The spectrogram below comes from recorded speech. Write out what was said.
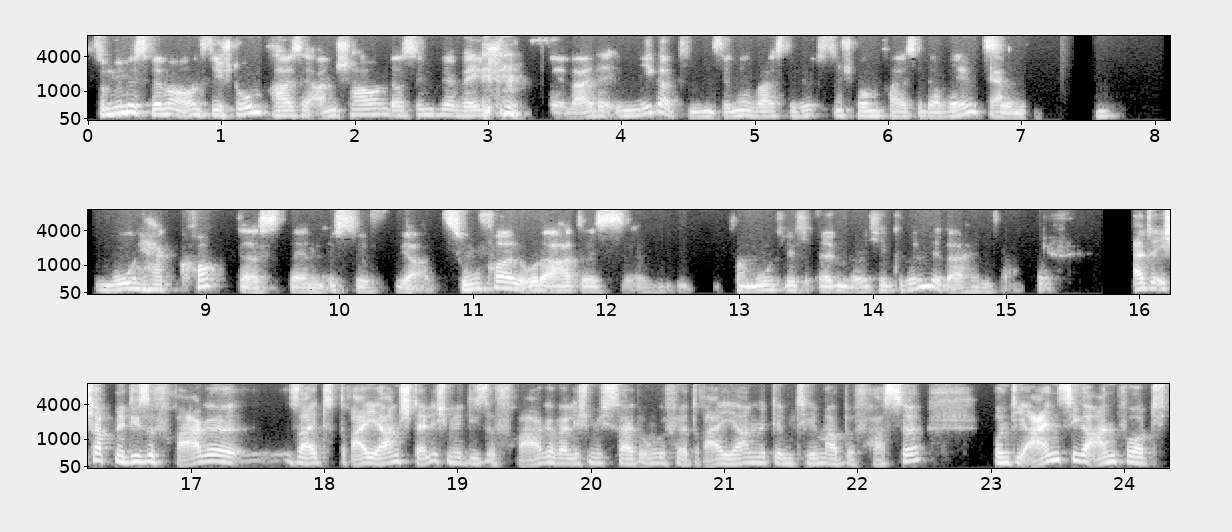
Zumindest wenn wir uns die Strompreise anschauen, da sind wir welche leider im negativen Sinne, weil es die höchsten Strompreise der Welt ja. sind woher kommt das denn? Ist es ja Zufall oder hat es äh, vermutlich irgendwelche Gründe dahinter? Also ich habe mir diese Frage seit drei Jahren stelle ich mir diese Frage, weil ich mich seit ungefähr drei Jahren mit dem Thema befasse. Und die einzige Antwort,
